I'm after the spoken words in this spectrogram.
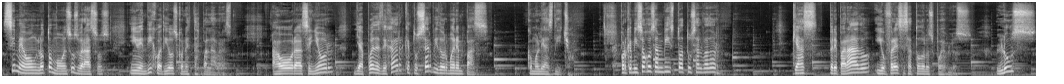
Simeón lo tomó en sus brazos y bendijo a Dios con estas palabras. Ahora, Señor, ya puedes dejar que tu servidor muera en paz, como le has dicho, porque mis ojos han visto a tu Salvador, que has preparado y ofreces a todos los pueblos, luz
